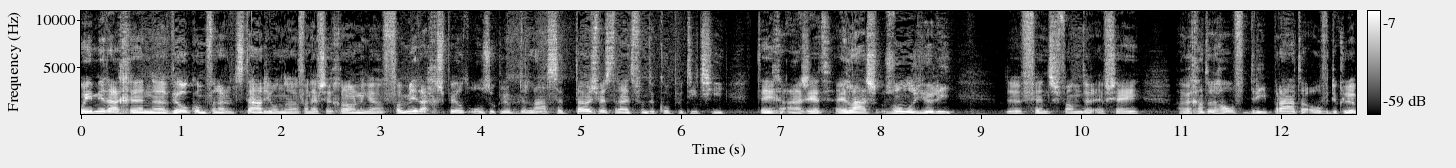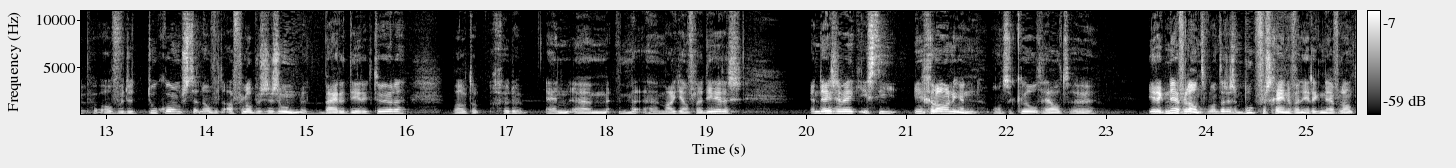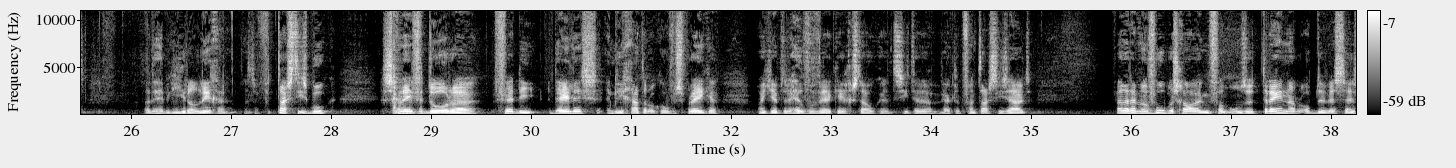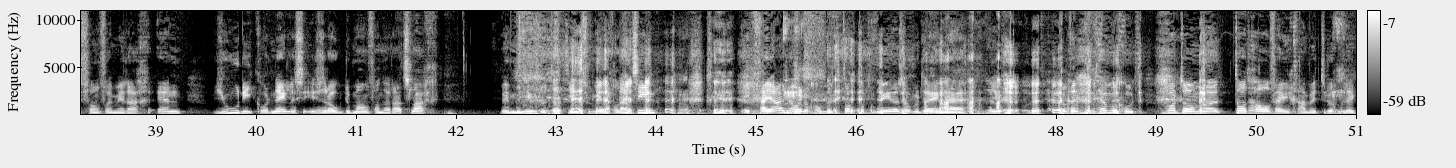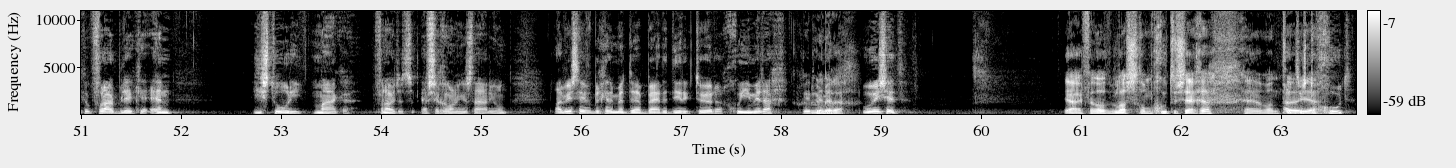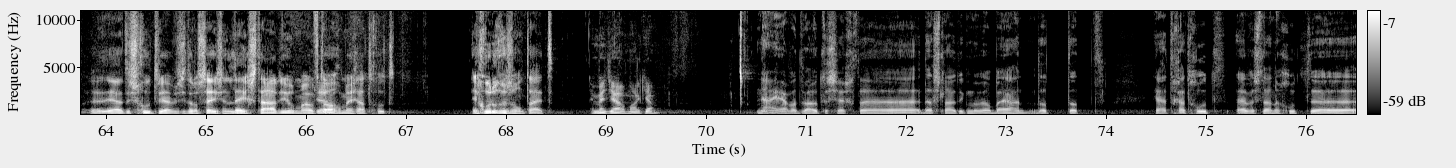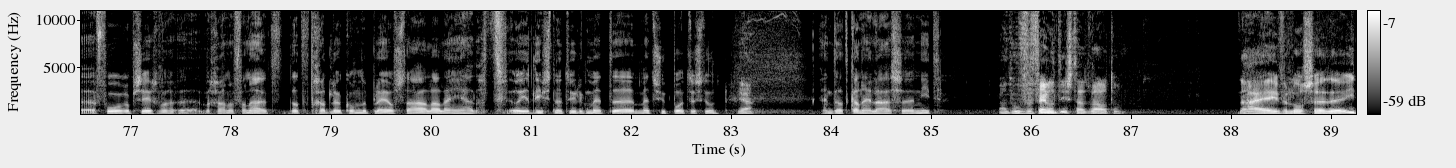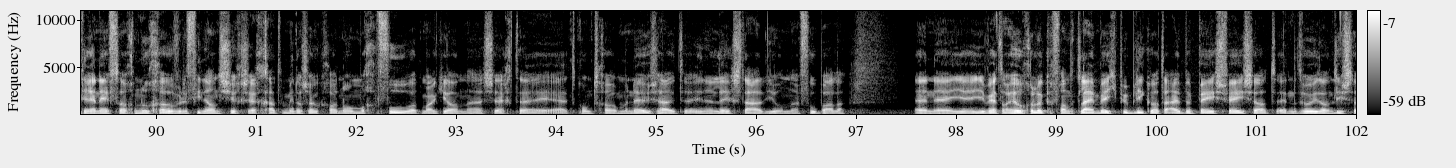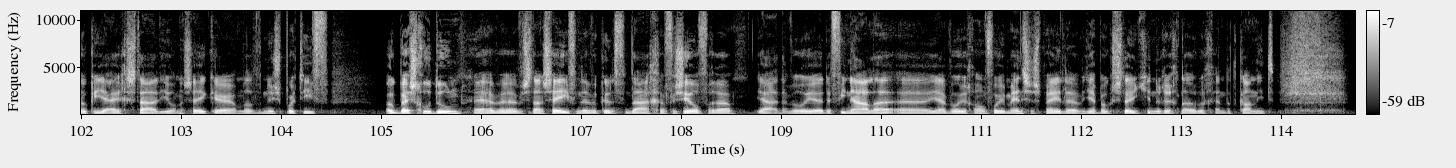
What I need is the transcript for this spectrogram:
Goedemiddag en uh, welkom vanuit het stadion uh, van FC Groningen. Vanmiddag speelt onze club de laatste thuiswedstrijd van de competitie tegen AZ. Helaas zonder jullie, de fans van de FC. Maar we gaan tot half drie praten over de club, over de toekomst en over het afgelopen seizoen. Met beide directeuren, Wouter Gudde en um, uh, Mark-Jan Vladeres. En deze week is hij in Groningen, onze cultheld Erik Nefland. Want er is een boek verschenen van Erik Nefland. Dat heb ik hier al liggen. Dat is een fantastisch boek. Geschreven door uh, Ferdy Delis. En die gaat er ook over spreken. Want je hebt er heel veel werk in gestoken. Het ziet er werkelijk fantastisch uit. Verder hebben we een voorbeschouwing van onze trainer op de wedstrijd van vanmiddag. En Juri Cornelissen is er ook de man van de ratslag. Ik ben benieuwd of dat hij het vanmiddag laat zien. Ik ga je uitnodigen om het toch te proberen zometeen. Uh, dat komt helemaal goed. Kortom, tot half één gaan we terugblikken, vooruitblikken en historie maken vanuit het FC Groningen Stadion. Laten we eerst even beginnen met de beide directeuren. Goedemiddag. Goedemiddag. Hoe is het? Ja, ik vind het lastig om goed te zeggen. Hè, want, nou, het is uh, toch goed? Uh, ja, het is goed. Ja, we zitten nog steeds in een leeg stadion, maar over ja. het algemeen gaat het goed. In goede gezondheid. En met jou, Mark-Jan? Nou ja, wat Wouter zegt, uh, daar sluit ik me wel bij aan. Dat, dat, ja, het gaat goed. Hè. We staan er goed voor op zich. We, we, gaan ervan uit dat het gaat lukken om de play-offs te halen. Alleen ja, dat wil je het liefst natuurlijk met, met supporters doen. Ja. En dat kan helaas niet. Want hoe vervelend is dat, Wouter? Nou, even los. Iedereen heeft al genoeg over de financiën gezegd. Het gaat inmiddels ook gewoon om een gevoel, wat Mark-Jan uh, zegt. Hè. Het komt gewoon mijn neus uit uh, in een leeg stadion voetballen. En je, je, werd al heel gelukkig van het klein beetje publiek wat er uit bij PSV zat. En dat wil je dan liefst ook in je eigen stadion. Zeker omdat we nu sportief ook best goed doen. Hè. We, staan zevende, we kunnen vandaag verzilveren. Ja, dan wil je de finale, ja, wil je gewoon voor je mensen spelen. Je hebt ook een steuntje in de rug nodig en dat kan niet.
